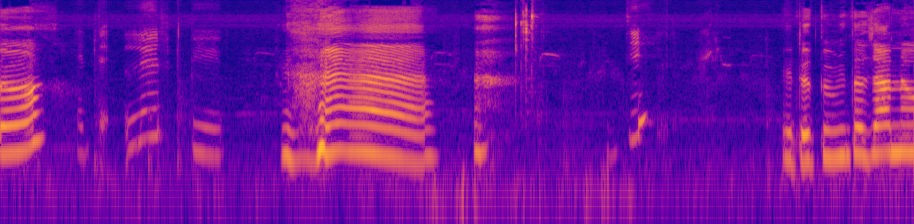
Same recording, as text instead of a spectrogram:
তো। হ্যাঁ। এটা তুমি তো জানো।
